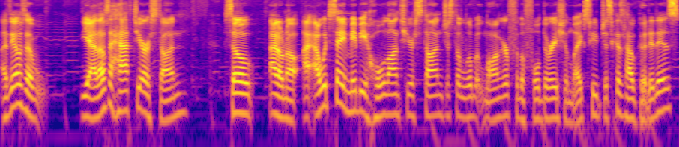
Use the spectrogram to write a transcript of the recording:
I think that was a... Yeah, that was a half DR stun. So, I don't know. I, I, would say maybe hold on to your stun just a little bit longer for the full duration leg sweep just because of how good it is.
